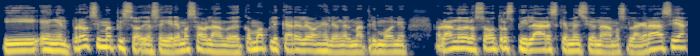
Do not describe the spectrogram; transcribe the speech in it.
y en el próximo episodio seguiremos hablando de cómo aplicar el Evangelio en el matrimonio, hablando de los otros pilares que mencionamos, la gracia,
